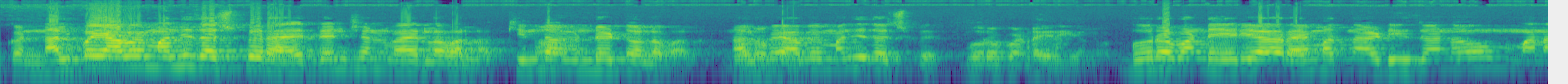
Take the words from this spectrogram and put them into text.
ఒక నలభై యాభై మంది చచ్చిపోయారు హై టెన్షన్ వైర్ల వల్ల కింద ఉండేటోళ్ళ వల్ల. నలభై యాభై మంది చచ్చిపోయారు. బోరబండ ఏరియాలో. బూరబండ ఏరియా రహమత్ నగర్ డివిజన్ మన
